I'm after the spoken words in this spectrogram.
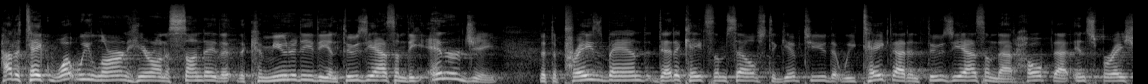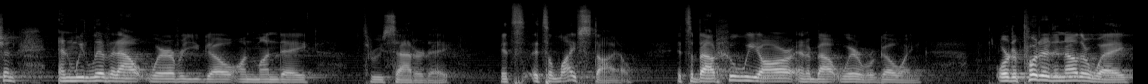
How to take what we learn here on a Sunday, the, the community, the enthusiasm, the energy that the praise band dedicates themselves to give to you, that we take that enthusiasm, that hope, that inspiration, and we live it out wherever you go on Monday through Saturday. It's, it's a lifestyle. It's about who we are and about where we're going. Or to put it another way,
